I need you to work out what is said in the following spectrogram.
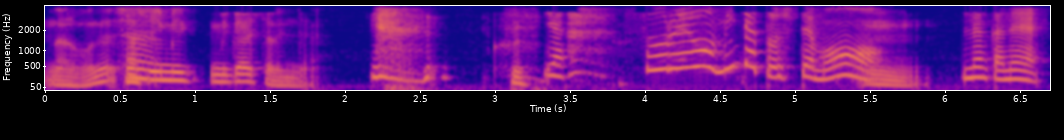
なるほどね。写真見,、見返したらいいんじゃい？や、それを見たとしてないも、うん。なんかね、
